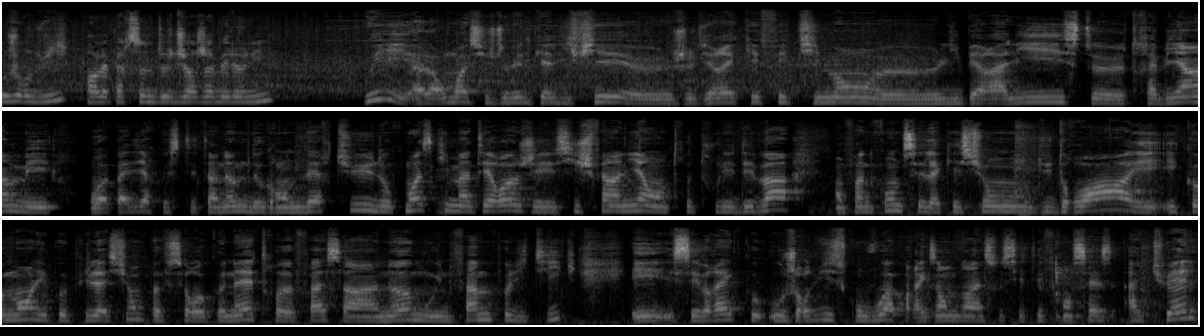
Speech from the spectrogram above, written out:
aujourd'hui en la personne de Giorgia Meloni? Oui, alors moi, si je devais le qualifier, je dirais qu'effectivement, libéraliste, très bien, mais on va pas dire que c'était un homme de grande vertu. Donc moi, ce qui m'interroge, et si je fais un lien entre tous les débats, en fin de compte, c'est la question du droit et, comment les populations peuvent se reconnaître face à un homme ou une femme politique. Et c'est vrai qu'aujourd'hui, ce qu'on voit, par exemple, dans la société française actuelle,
